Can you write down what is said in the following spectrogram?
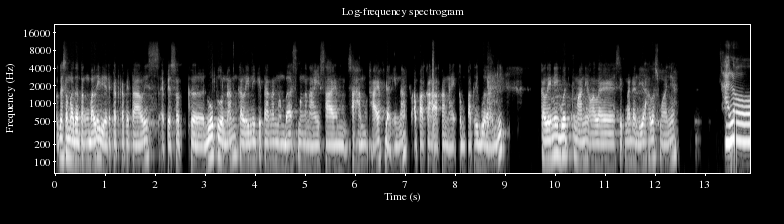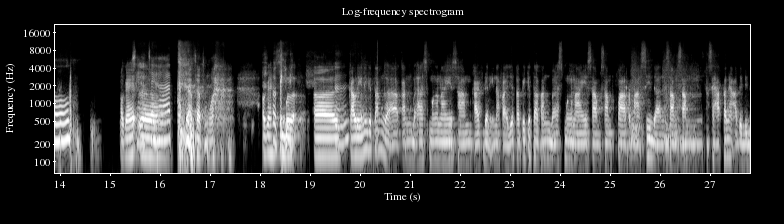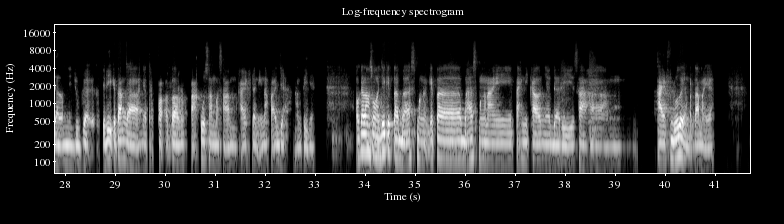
Oke, selamat datang kembali di Rekat Kapitalis episode ke-26. Kali ini kita akan membahas mengenai saham, saham KF dan INAF. Apakah akan naik ke 4.000 lagi? Kali ini gue ditemani oleh Sigma dan dia. Halo semuanya. Halo. Oke, sehat-sehat. Uh, sehat-sehat semua. Oke, okay, okay. uh, uh. kali ini kita nggak akan bahas mengenai saham KF dan INAF aja, tapi kita akan bahas mengenai saham-saham farmasi dan saham-saham kesehatan yang ada di dalamnya juga. Gitu. Jadi kita nggak hanya terpaku sama saham KF dan INAF aja nantinya. Oke, langsung aja kita bahas kita bahas mengenai teknikalnya dari saham KF dulu yang pertama ya.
